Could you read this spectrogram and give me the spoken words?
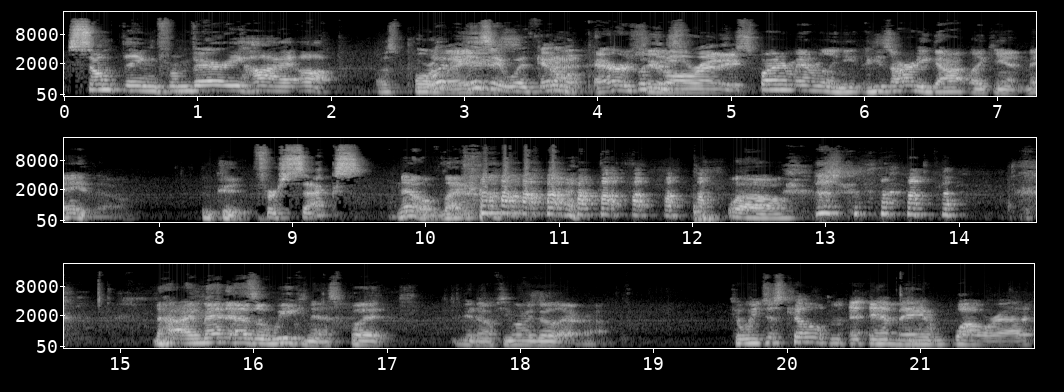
something from very high up? Those poor What ladies. is it with Get them that? a parachute But does- already. does Spider-Man really need? He's already got like Aunt May though, who could For sex? no like. well, no, I meant as a weakness, but you know, if you want to go that route. Can we just kill M- Aunt May while we're at it?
